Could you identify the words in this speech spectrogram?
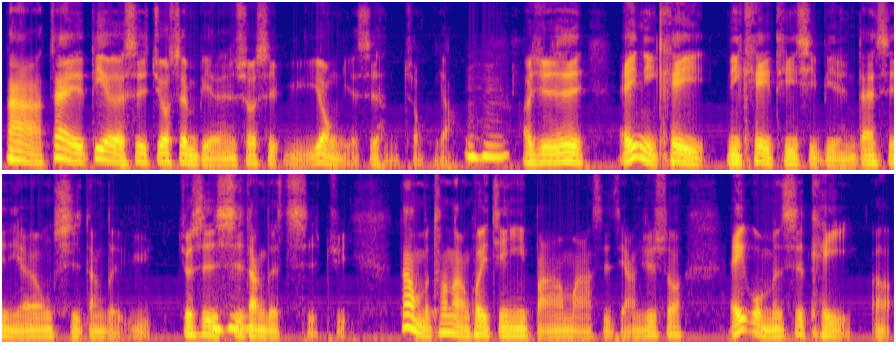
那在第二个是纠正别人，说是语用也是很重要。嗯哼，我就是哎，你可以你可以提起别人，但是你要用适当的语，就是适当的词句。那我们通常会建议爸妈是这样，就是说，哎，我们是可以呃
